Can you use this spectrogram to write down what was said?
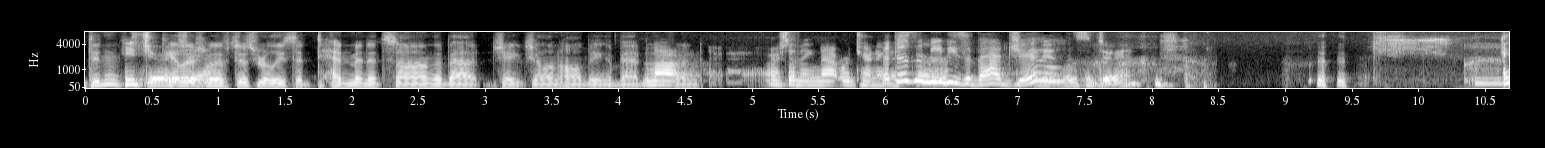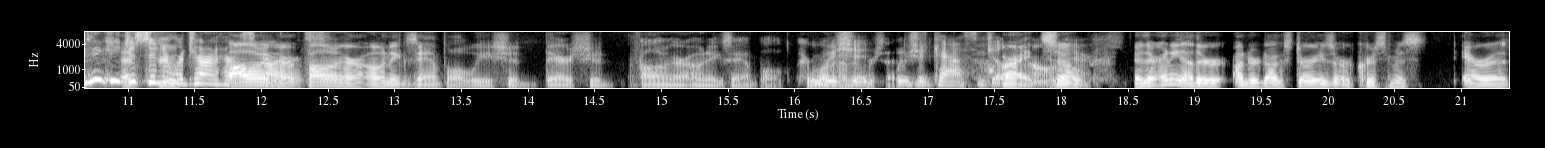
Gyllenhaal didn't He's Jewish, Taylor yeah. Swift just release a ten minute song about Jake Gyllenhaal being a bad not boyfriend? or something. Not returning. That a doesn't mean he's a bad Jew. I didn't listen to it. I think he That's just didn't true. return her following our following our own example, we should there should following our own example. We 100%. should we should cast Gyllenhaal. All right, so there. Are there any other underdog stories or Christmas era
